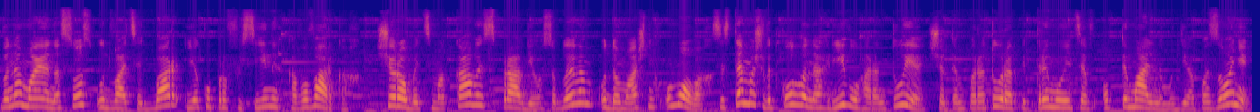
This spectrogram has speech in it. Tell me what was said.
вона має насос у 20 бар, як у професійних кавоварках, що робить смак кави справді особливим у домашніх умовах. Система швидкого нагріву гарантує, що температура підтримується в оптимальному діапазоні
